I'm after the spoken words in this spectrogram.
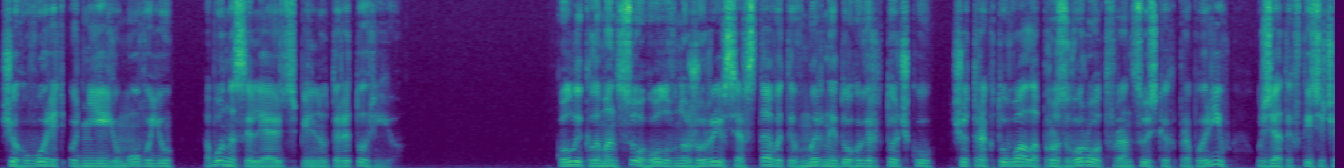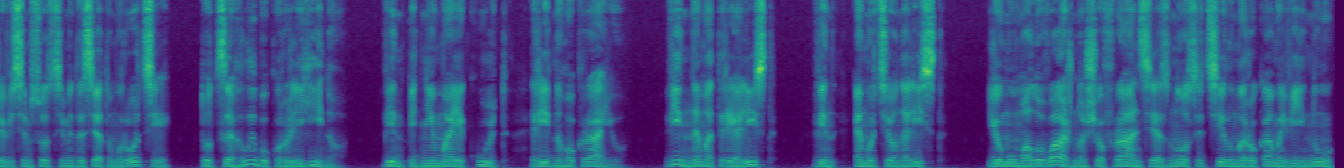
що говорять однією мовою або населяють спільну територію. Коли Клемансо головно журився вставити в мирний договір точку, що трактувала про зворот французьких прапорів, узятих в 1870 році, то це глибоко релігійно. Він піднімає культ рідного краю. Він не матеріаліст, він емоціоналіст. Йому маловажно, що Франція зносить цілими роками війну,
